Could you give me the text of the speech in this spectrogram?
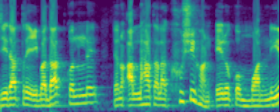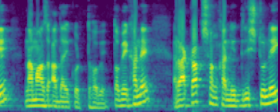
যে রাত্রে ইবাদাত করলে যেন আল্লাহ তালা খুশি হন, এরকম মন নিয়ে নামাজ আদায় করতে হবে। তবে এখানে রাকাত সংখ্যা নির্দিষ্ট নেই।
